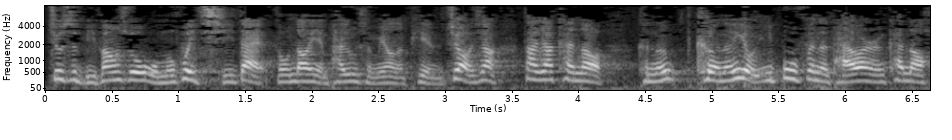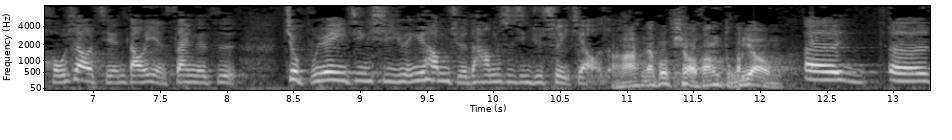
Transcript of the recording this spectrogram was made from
就是比方说，我们会期待冯导演拍出什么样的片子，就好像大家看到，可能可能有一部分的台湾人看到侯孝贤导演三个字就不愿意进戏院，因为他们觉得他们是进去睡觉的。啊，那不票房毒药吗？呃呃，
